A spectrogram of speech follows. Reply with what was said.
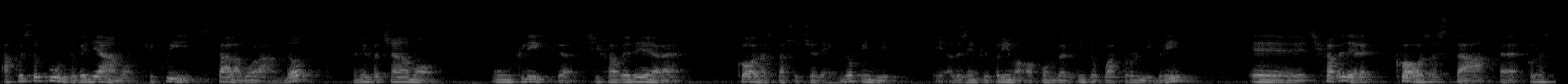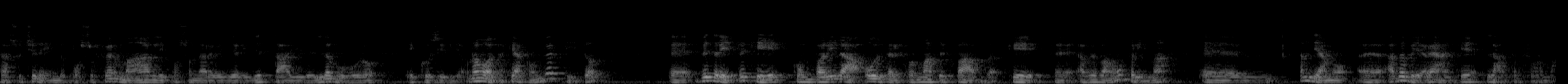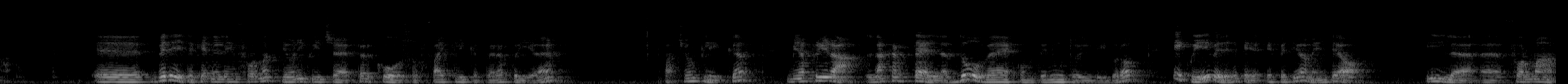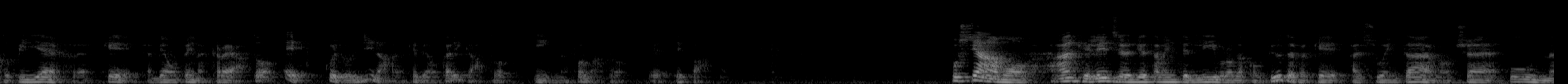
A questo punto vediamo che qui sta lavorando, se noi facciamo un clic ci fa vedere cosa sta succedendo, quindi eh, ad esempio prima ho convertito quattro libri, eh, ci fa vedere cosa sta, eh, cosa sta succedendo, posso fermarli, posso andare a vedere i dettagli del lavoro e così via. Una volta che ha convertito eh, vedrete che comparirà oltre al formato EPUB che eh, avevamo prima, ehm, andiamo eh, ad avere anche l'altro formato. Eh, vedete che nelle informazioni qui c'è percorso, fai clic per aprire, faccio un clic, mi aprirà la cartella dove è contenuto il libro e qui vedete che effettivamente ho il eh, formato PDF che abbiamo appena creato e quello originale che abbiamo caricato in formato eh, EPUB. Possiamo anche leggere direttamente il libro da computer perché al suo interno c'è un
